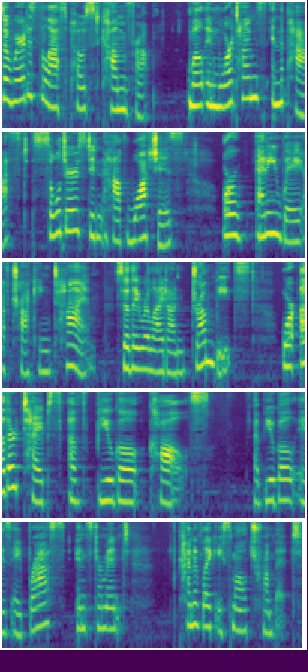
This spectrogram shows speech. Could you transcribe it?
So, where does the last post come from? Well, in war times in the past, soldiers didn't have watches or any way of tracking time. So they relied on drum beats or other types of bugle calls. A bugle is a brass instrument, kind of like a small trumpet.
